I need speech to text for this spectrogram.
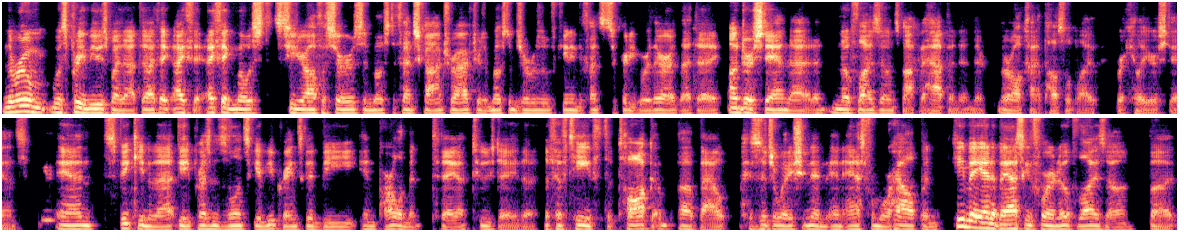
the room was pretty amused by that. That I think I, th- I think most senior officers and most defense contractors and most observers of Canadian defense and security who were there that day understand that a no-fly zone is not going to happen, and they're they're all kind of puzzled by Rick Hillier's stance. And speaking of that, the President Zelensky of Ukraine is going to be in Parliament today, on Tuesday, the, the 15th, to talk about his situation and, and ask for more help. And he may end up asking for a no-fly zone, but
